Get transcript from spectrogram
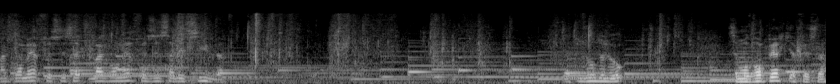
ma grand-mère faisait, sa... ma grand-mère faisait sa lessive là. Il y a toujours de l'eau. C'est mon grand-père qui a fait ça.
